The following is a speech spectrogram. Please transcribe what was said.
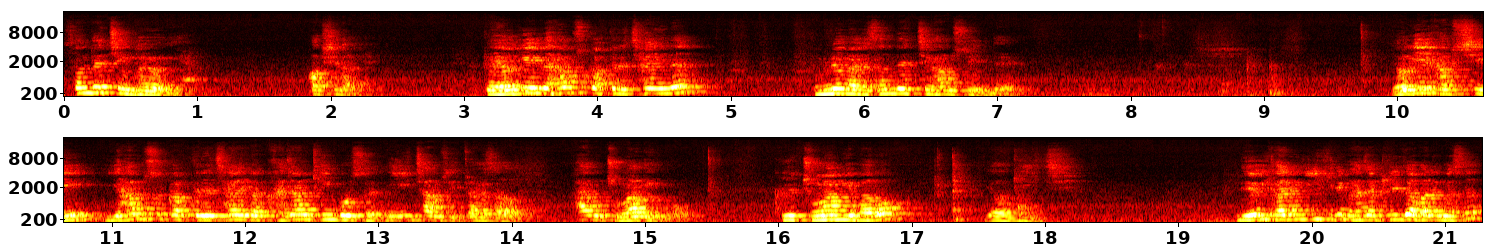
선대칭 도형이야. 확실하게. 그러니까 여기에 있는 함수 값들의 차이는 분명하게 선대칭 함수인데 여기의 값이 이 함수 값들의 차이가 가장 긴 곳은 이 2차 함수 입장에서 한 중앙이고 그 중앙이 바로 여기이지. 근데 여기 가는 이 길이가 가장 길다고 하는 것은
